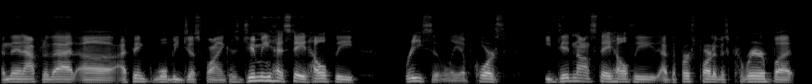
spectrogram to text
And then after that, uh, I think we'll be just fine because Jimmy has stayed healthy recently. Of course, he did not stay healthy at the first part of his career, but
